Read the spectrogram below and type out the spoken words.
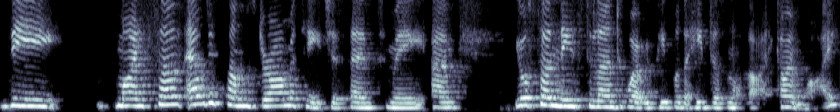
the my son, eldest son's drama teacher said to me, um, your son needs to learn to work with people that he does not like. I went, why?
